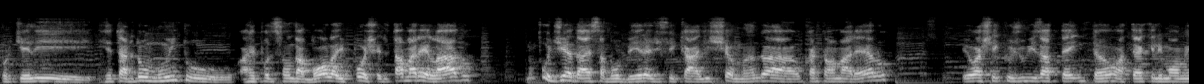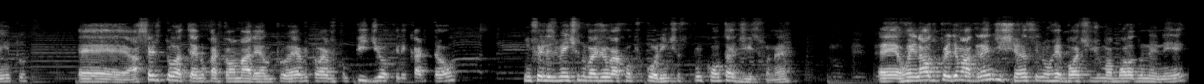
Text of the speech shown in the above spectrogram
porque ele retardou muito a reposição da bola e, poxa, ele tá amarelado, não podia dar essa bobeira de ficar ali chamando a, o cartão amarelo. Eu achei que o juiz até então, até aquele momento, é, acertou até no cartão amarelo para o Everton. O Everton pediu aquele cartão Infelizmente não vai jogar contra o Corinthians por conta disso, né? É, o Reinaldo perdeu uma grande chance no rebote de uma bola do Nenê.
